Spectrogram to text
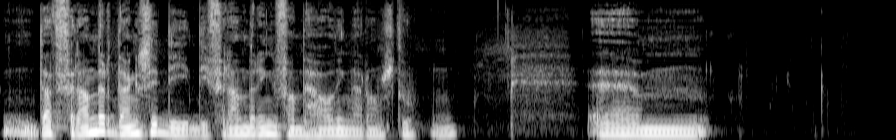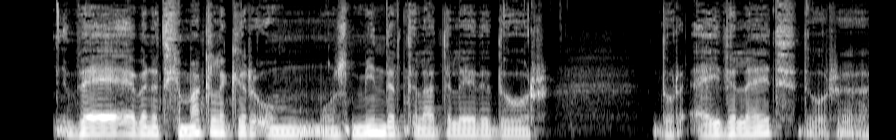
Dat verandert dankzij die, die verandering van de houding naar ons toe. Um, wij hebben het gemakkelijker om ons minder te laten leiden door, door ijdelheid, door uh,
